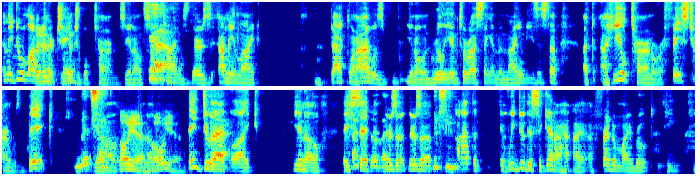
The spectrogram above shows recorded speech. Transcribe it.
And they do a lot of Yeah, yeah. interchangeable turns you know Yeah. sometimes there's i mean like back when i was you know really interesting in the 90s and stuff a, a heel turn or a face turn was big You know, Oh yeah, You know? oh yeah. they do that like you know they I said feel there's a there's a YouTube. Have to if we do this again I, I a friend of mine wrote he he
